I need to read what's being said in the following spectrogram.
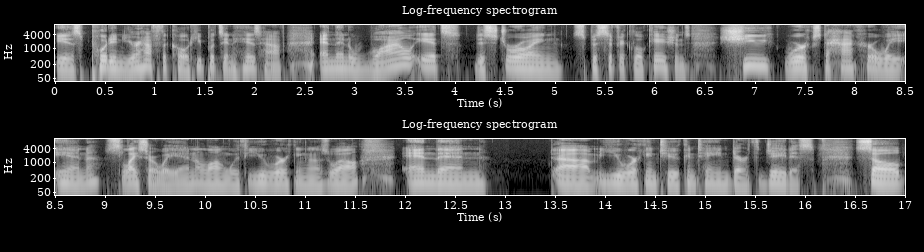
is put in your half the code, he puts in his half, and then while it's destroying specific locations, she works to hack her way in, slice her way in, along with you working as well, and then um, you working to contain Darth Jadus. So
